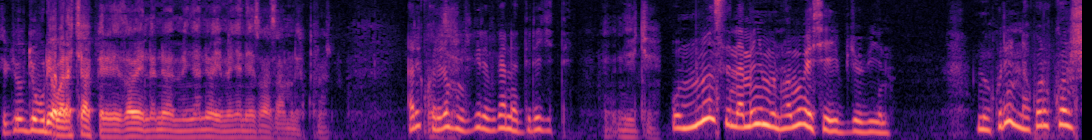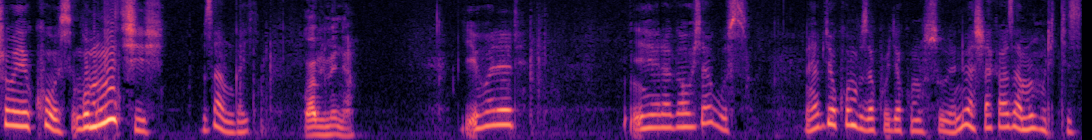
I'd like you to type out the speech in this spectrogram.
ibyo byo buriya baracyaperereza wenda nibamenya nibabimenya neza bazamurekura. Ariko rero nkubwire bwana iki? Umunsi namenye umuntu wamubeshyeye ibyo bintu. Ni ukuri ntakora uko nshoboye kose. Ngo mwicishe uzangaye. Wabimenya? Byihorere nyihera agahushya gusa. Nawe byo kumbuza kujya kumusura. Nibashaka bazamunkurikiza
